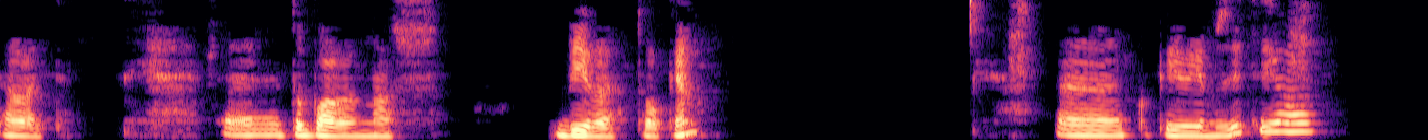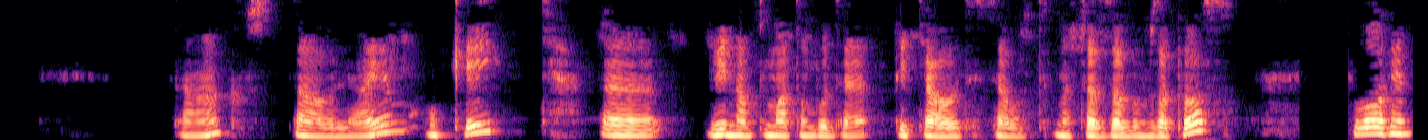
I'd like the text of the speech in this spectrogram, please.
давайте. Е, Добавимо наш Beaver токен. Е, Копіюємо звідси його. Так, вставляємо. Окей. Він автоматом буде підтягуватися. От Ми зараз зробимо запрос логін,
